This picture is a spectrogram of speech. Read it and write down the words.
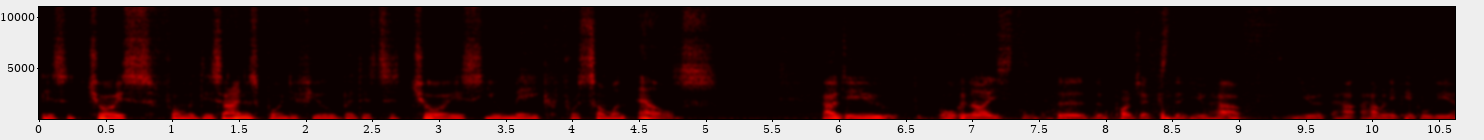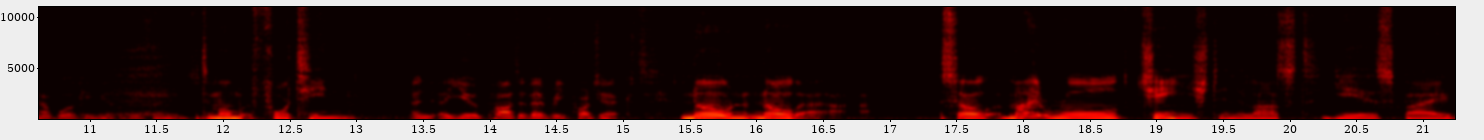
is a choice from a designer's point of view, but it's a choice you make for someone else. How do you organise the, the, the projects that you have? You how, how many people do you have working at Reframes? At the moment, 14. And are you part of every project? No, no. Uh, so my role changed in the last years by.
